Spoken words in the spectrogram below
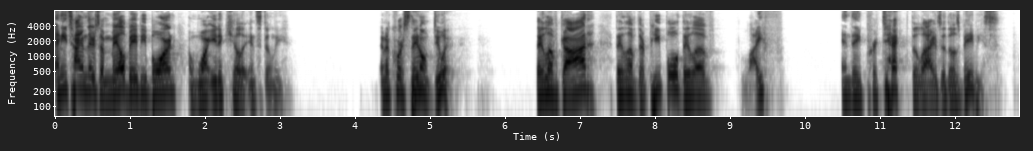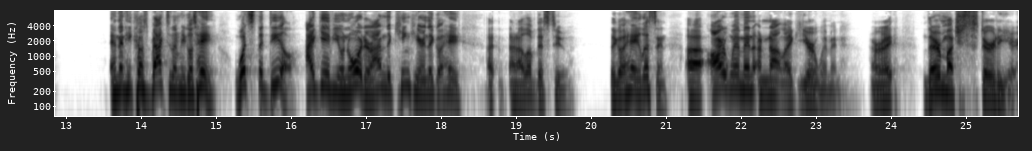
anytime there's a male baby born, I want you to kill it instantly. And of course, they don't do it. They love God, they love their people, they love life, and they protect the lives of those babies. And then he comes back to them and he goes, Hey, what's the deal? I gave you an order. I'm the king here. And they go, Hey, and I love this too. They go, Hey, listen, uh, our women are not like your women, all right? They're much sturdier.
